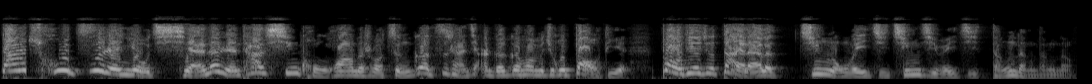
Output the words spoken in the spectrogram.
当出资人有钱的人，他心恐慌的时候，整个资产价格各方面就会暴跌，暴跌就带来了金融危机、经济危机等等等等。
